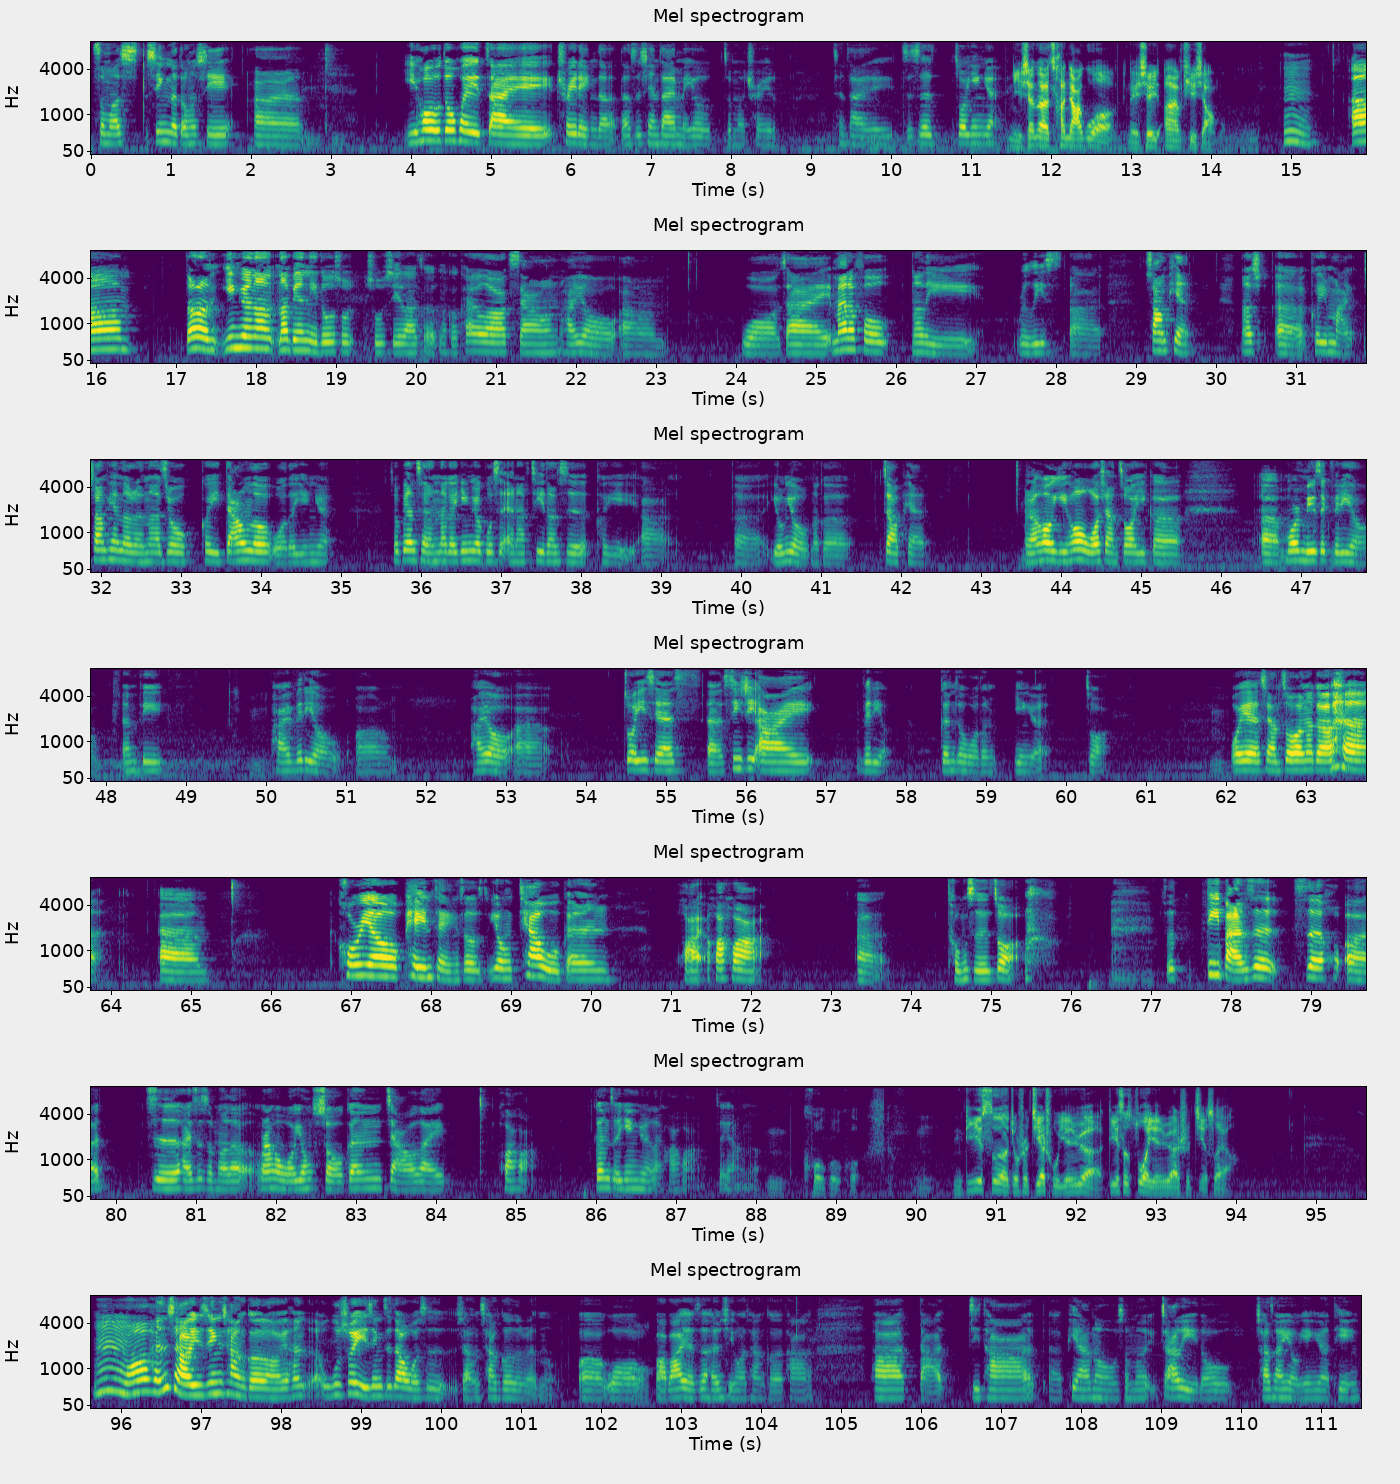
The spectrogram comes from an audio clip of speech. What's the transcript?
什么新的东西，呃，嗯嗯，以后都会在 trading 的，但是现在没有怎么 trade。现在只是做音乐。你现在参加过哪些 NFT 项目？嗯，啊、当然音乐那那边你都熟熟悉了，这那个 catalog sound，还有嗯，我在 Manifold 那里 release 呃上片，那是呃可以买上片的人呢就可以 download 我的音乐，就变成那个音乐不是 NFT，但是可以啊呃拥有那个照片。然后以后我想做一个呃 more music video MV，拍 video，呃，还有呃做一些呃 CGI video，跟着我的音乐做。嗯我也想做那个 呃 choreo painting，就用跳舞跟画画画。呃，同时做，这地板是是呃纸还是什么的，然后我用手跟脚来画画，跟着音乐来画画，这样的。嗯，酷酷酷。嗯，你第一次就是接触音乐，第一次做音乐是几岁啊？嗯，我很小已经唱歌了，也很五岁已经知道我是想唱歌的人了。呃，我爸爸也是很喜欢唱歌，他他打吉他，呃，piano 什么，家里都常常有音乐听。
